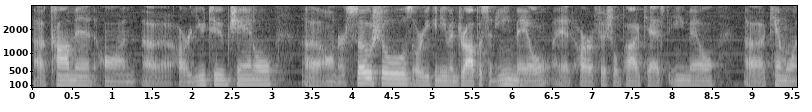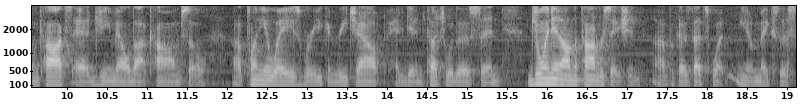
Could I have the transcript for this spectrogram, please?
uh, comment on uh, our YouTube channel, uh, on our socials, or you can even drop us an email at our official podcast email, uh, kimmelandcox at gmail.com. So, uh, plenty of ways where you can reach out and get in touch with us and join in on the conversation uh, because that's what you know makes this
